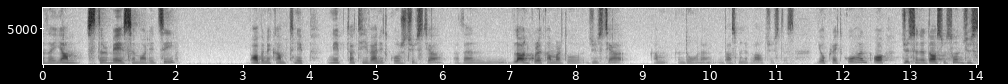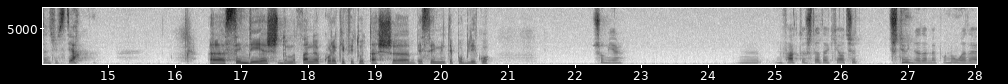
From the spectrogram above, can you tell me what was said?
edhe jam stërmbesë e Malit të Zi. Babën e kam nip, nip të atij venit ku është Gjystja. Edhe vllanë kur e ka martu Gjystja, kam këndu unë në dasmën e vllaut Gjystes. Jo krejt kohën, po gjysën e dasmës unë, gjysën Gjystja. Si ndihesh, domethënë, kur e ki fitu tash besimin te publiku? Shumë mirë. në fakt është edhe kjo që të shtynë edhe me punu edhe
